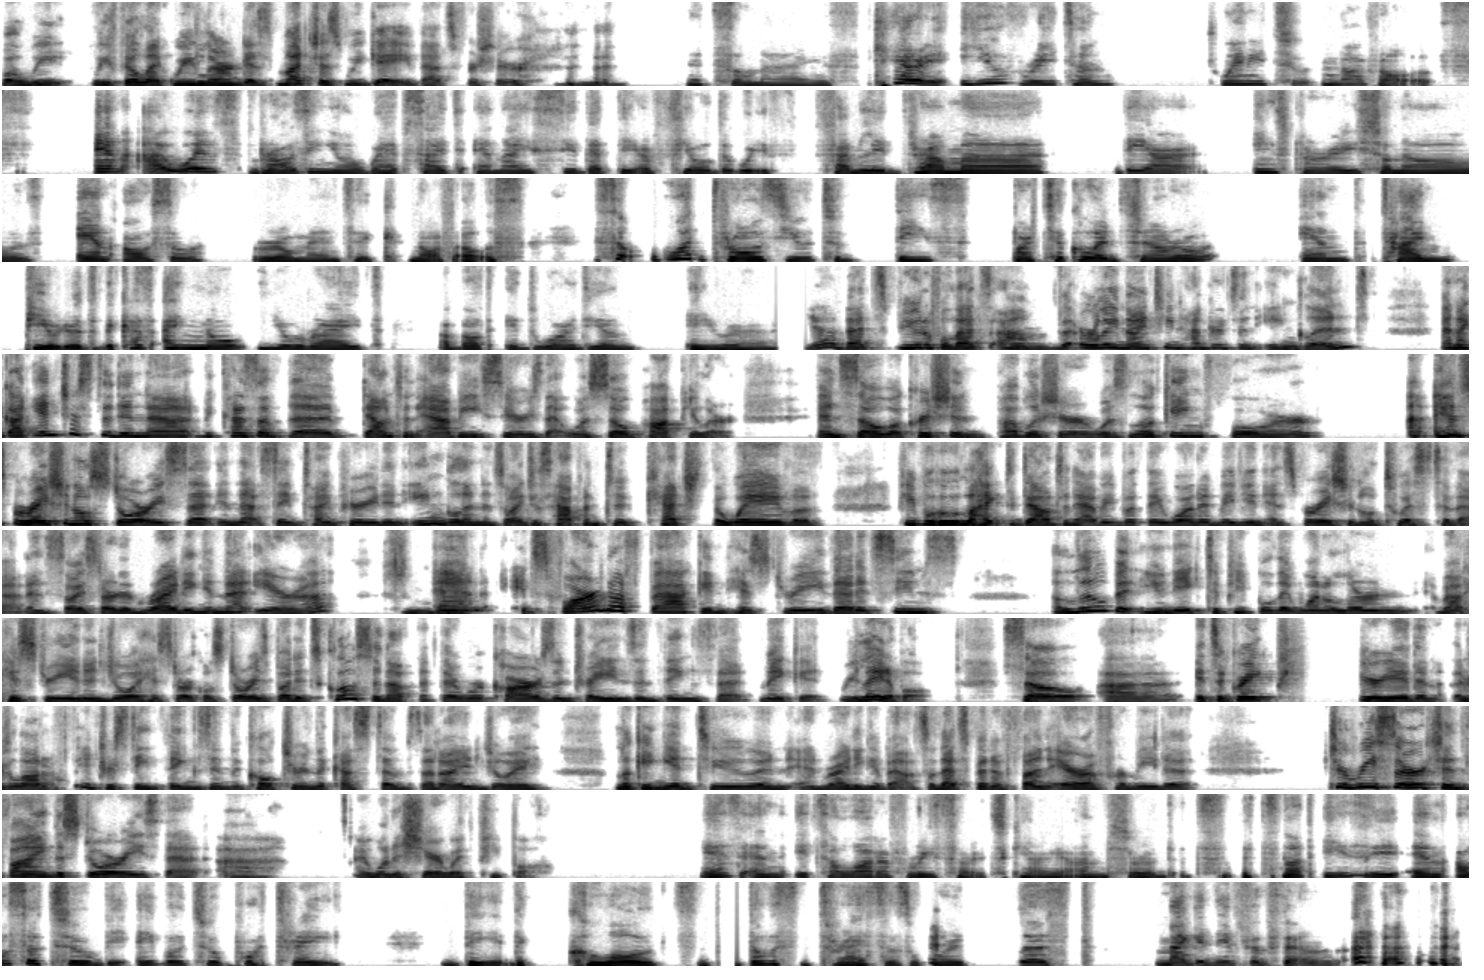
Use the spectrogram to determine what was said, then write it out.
well we we feel like we learned as much as we gave that's for sure. Mm-hmm. that's so nice. Carrie you've written 22 novels and i was browsing your website and i see that they are filled with family drama they are inspirational and also romantic novels. So what draws you to this particular genre and time period because I know you write about Edwardian era. Yeah, that's beautiful. That's um, the early 1900s in England. And I got interested in that because of the Downton Abbey series that was so popular. And so a Christian publisher was looking for inspirational stories set in that same time period in England. And so I just happened to catch the wave of people who liked Downton Abbey, but they wanted maybe an inspirational twist to that. And so I started writing in that era. Mm-hmm. And it's far enough back in history that it seems a little bit unique to people that want to learn about history and enjoy historical stories, but it's close enough that there were cars and trains and things that make it relatable. So uh, it's a great period, and there's a lot of interesting things in the culture and the customs that I enjoy looking into and and writing about. So that's been a fun era for me to to research and find the stories that uh, I want to share with people. Yes, and it's a lot of research, Carrie. I'm sure it's it's not easy, and also to be able to portray the the clothes, those dresses were just magnificent.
